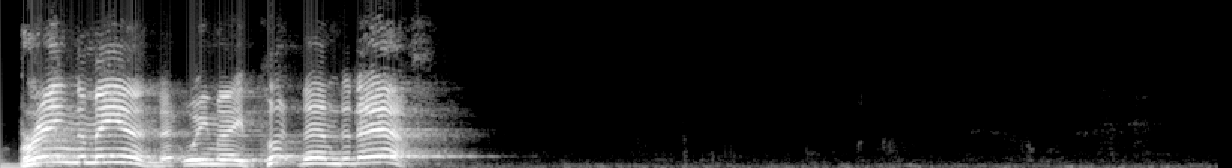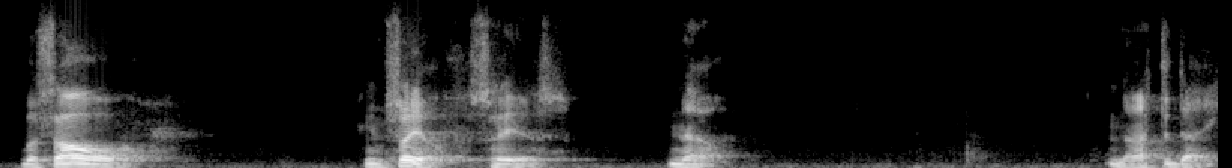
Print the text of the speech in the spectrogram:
Bring them in that we may put them to death. But Saul himself says, No, not today.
